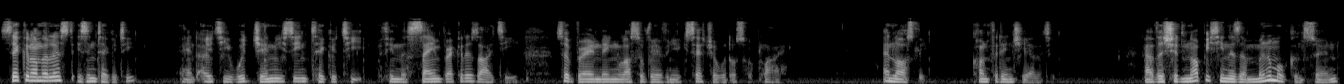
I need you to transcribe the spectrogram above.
Second on the list is integrity, and OT would generally see integrity within the same bracket as IT, so branding, loss of revenue, etc. would also apply. And lastly, confidentiality. Now, this should not be seen as a minimal concern,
